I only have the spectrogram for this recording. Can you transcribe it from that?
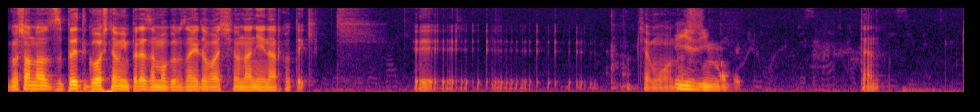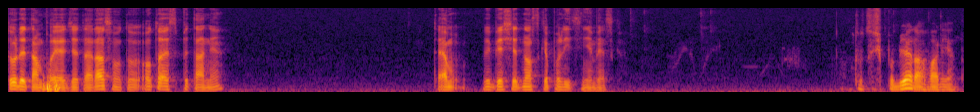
Zgłoszono zbyt głośną imprezę, mogą znajdować się na niej narkotyki. Yy, czemu on Easy ma być. ten? Który tam pojedzie teraz? O to, o to jest pytanie. To ja mu- wybierz jednostkę policji niebieska. Tu coś pobiera wariat.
